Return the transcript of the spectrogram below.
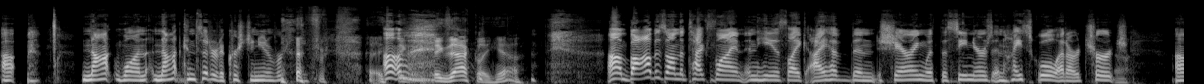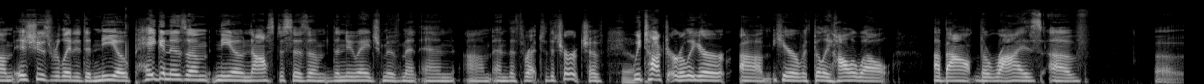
uh, not one, not considered a Christian university. exactly. Yeah. Um, Bob is on the text line, and he is like, I have been sharing with the seniors in high school at our church um, issues related to neo paganism, neo Gnosticism, the New Age movement, and um, and the threat to the church. Of we talked earlier um, here with Billy Hallowell about the rise of uh,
